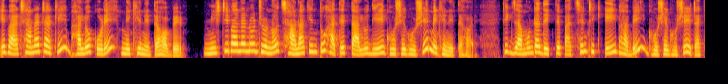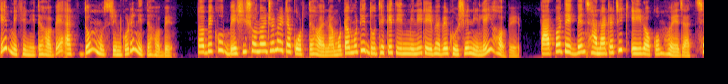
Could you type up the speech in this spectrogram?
এবার ছানাটাকে ভালো করে মেখে নিতে হবে। মিষ্টি বানানোর জন্য ছানা কিন্তু হাতের তালু দিয়ে ঘষে ঘষে মেখে নিতে হয়। ঠিক যেমনটা দেখতে পাচ্ছেন, ঠিক এইভাবেই ঘষে ঘষে এটাকে মেখে নিতে হবে, একদম মসৃণ করে নিতে হবে। তবে খুব বেশি সময়ের জন্য এটা করতে হয় না, মোটামুটি দু থেকে তিন মিনিট এইভাবে ঘষে নিলেই হবে। তারপর দেখবেন ছানাটা ঠিক এই রকম হয়ে যাচ্ছে,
